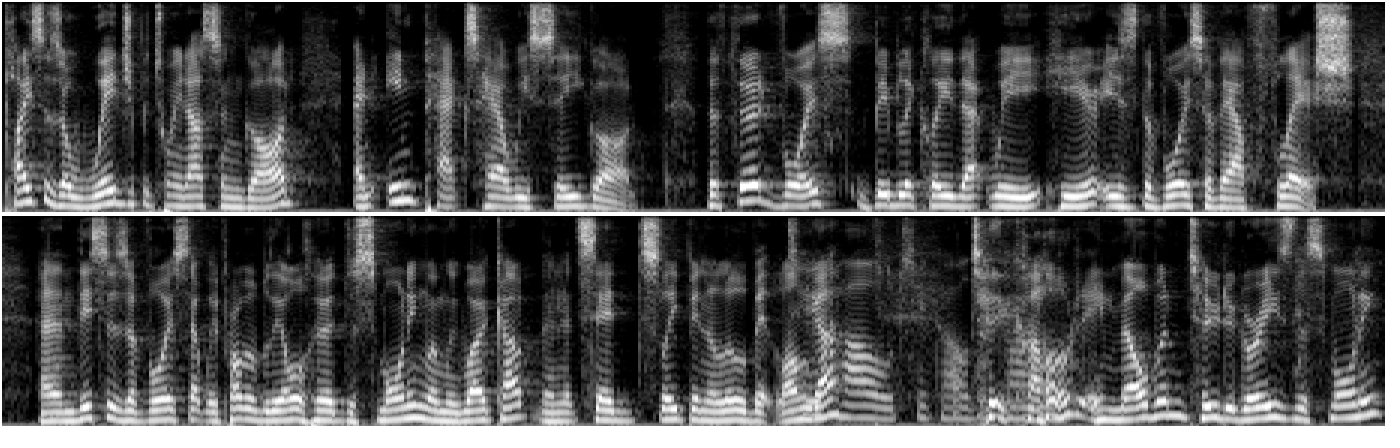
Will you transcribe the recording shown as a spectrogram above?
places a wedge between us and God and impacts how we see God. The third voice biblically that we hear is the voice of our flesh. And this is a voice that we probably all heard this morning when we woke up and it said sleep in a little bit longer Too cold. Too cold. too morning. cold in Melbourne, two degrees this morning.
